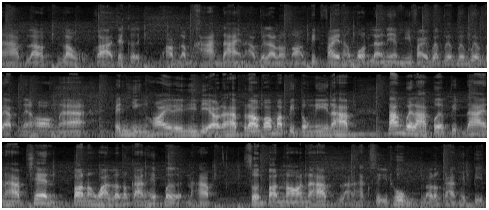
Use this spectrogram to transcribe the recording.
นะครับ แล้วเราก็อาจจะเกิดความลำคาญได้นะครับ เวลาเรานอนปิดไฟทั้งหมดแล้วเนี่ยมีไฟแวบๆๆๆๆในห้องนะฮะ เป็นหิ่งห้อยเลยทีเดียวนะครับ เราก็มาปิดตรงนี้นะครับ ตั้งเวลาเปิดปิดได้นะครับ เช่น ตอนกลางวันเราต้องการให้เปิดนะครับ ส่วนตอนนอนนะครับ หลังทักสี่ทุ่มเราต้องการให้ปิด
